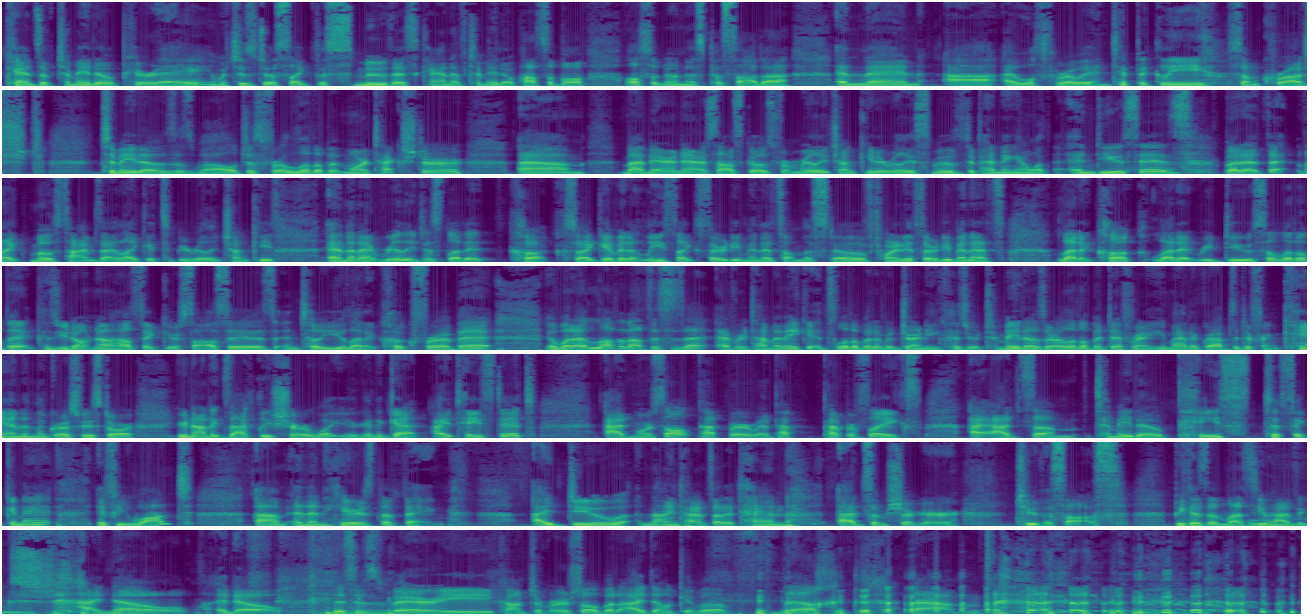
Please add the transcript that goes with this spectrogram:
cans of tomato puree, which is just like the smoothest can of tomato possible, also known as passata. And then uh, I will throw in typically some crushed tomatoes as well, just for a little bit more texture. Um, my marinara sauce goes from really chunky to really smooth, depending on what the end use is. But at the, like most times, I like it to be really chunky, and then I really just let it cook. So I give it at least like 30 minutes on the stove, 20 to 30 minutes. Let it cook, let it reduce a little bit because you don't know how thick your sauce is until you let it cook for a bit. And what I love about this is that every time I make it, it's a little bit of a journey because your tomatoes are a little bit different. You might have grabbed a different can in the grocery store you're not exactly sure what you're going to get. I taste it, add more salt, pepper, red pep- pepper flakes. I add some tomato paste to thicken it if you want. Um, and then here's the thing I do nine times out of 10 add some sugar to the sauce. Because unless you have ex- I know I know. This is very controversial but I don't give up um,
